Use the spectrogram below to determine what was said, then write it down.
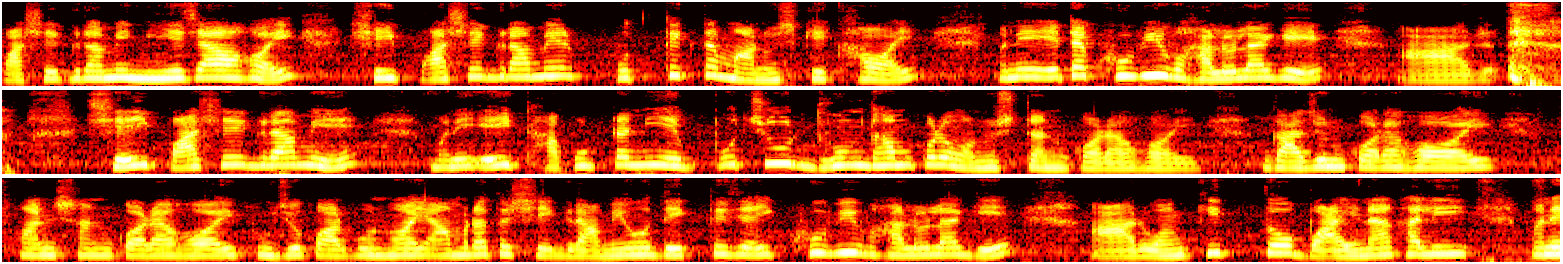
পাশের গ্রামে নিয়ে যাওয়া হয়, সেই পাশের গ্রামের প্রত্যেকটা মানুষকে খাওয়ায়। মানে এটা খুবই ভালো লাগে। আর সেই পাশের গ্রামে মানে এই ঠাকুরটা নিয়ে প্রচুর ধুমধাম করে অনুষ্ঠান করা হয়। গাজন করা হয় ফাংশান করা হয় পুজো পার্বণ হয়। আমরা তো সে গ্রামেও দেখতে যাই, খুবই ভালো লাগে। আর অঙ্কিত তো বায়না খালি মানে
